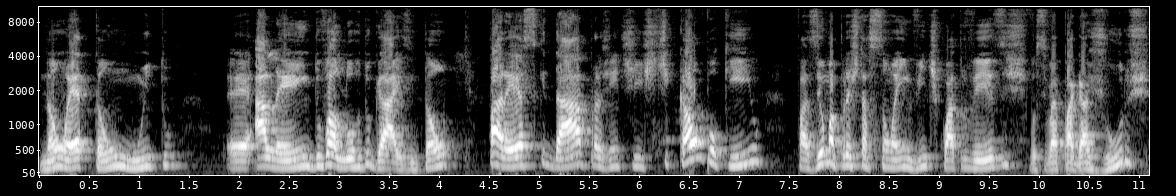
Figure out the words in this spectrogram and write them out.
Não é tão muito é, além do valor do gás. Então parece que dá para a gente esticar um pouquinho, fazer uma prestação aí em 24 vezes. Você vai pagar juros.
